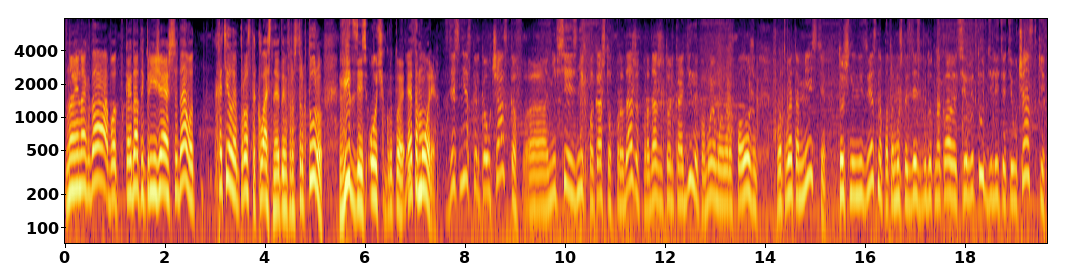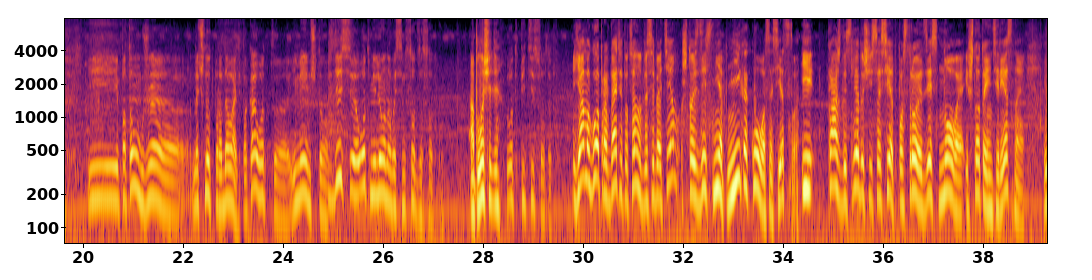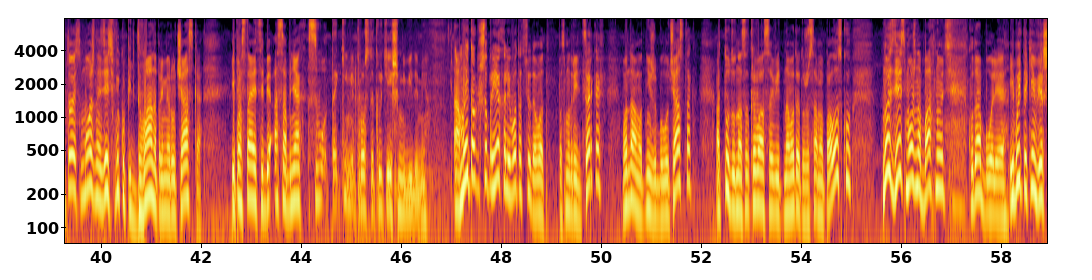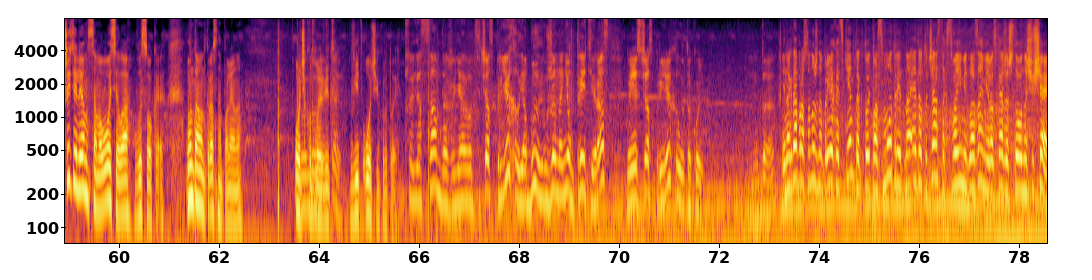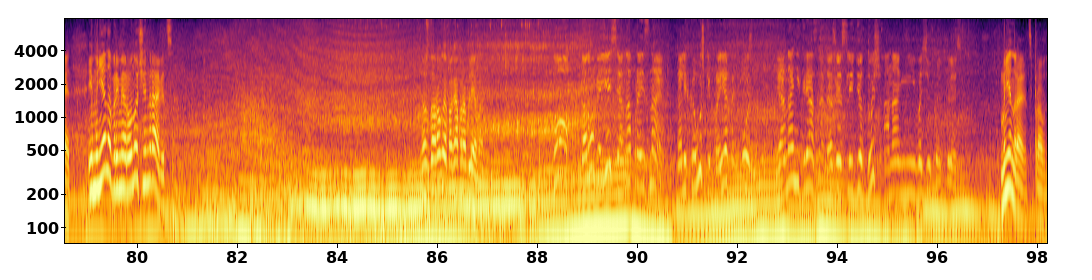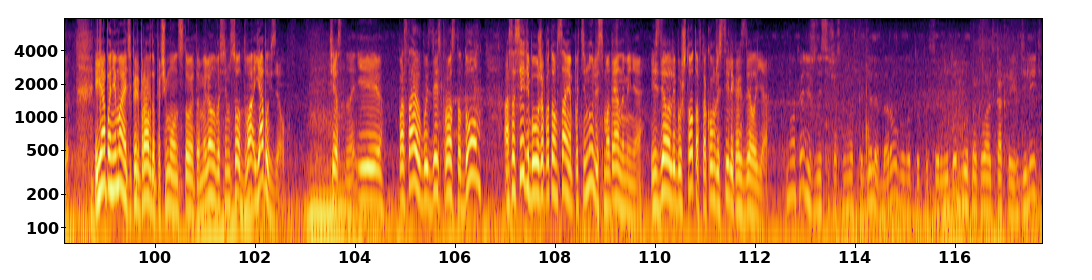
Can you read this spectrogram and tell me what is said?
Но иногда, вот, когда ты приезжаешь сюда, вот, хотела просто класть на эту инфраструктуру. Вид здесь очень крутой. Здесь- Это море. Здесь несколько участков, э, не все из них пока что в продаже. В продаже только один, и, по-моему, он расположен вот в этом месте. Точно неизвестно, потому что здесь будут накладывать сервитут, делить эти участки, и потом уже начнут продавать. Пока вот э, имеем что. Здесь э, от миллиона восемьсот за сотку, А площади? от пяти соток. Я могу оправдать эту цену для себя тем, что здесь нет никакого соседства. И каждый следующий сосед построит здесь новое и что-то интересное. И то есть можно здесь выкупить два, например, участка и поставить себе особняк с вот такими просто крутейшими видами. А мы только что приехали вот отсюда, вот, посмотрите, церковь. Вон там вот ниже был участок. Оттуда у нас открывался вид на вот эту же самую полоску. Но здесь можно бахнуть куда более. И быть таким вершителем самого села Высокое. Вон там вот Красная Поляна. Очень Ну, крутой ну, вид. кайф. Вид очень крутой. Слушай, Я сам даже, я вот сейчас приехал, я был уже на нем третий раз, но я сейчас приехал и такой, ну да. Иногда просто нужно приехать с кем-то, кто посмотрит на этот участок своими глазами и расскажет, что он ощущает. И мне, например, он очень нравится. Но с дорогой пока проблемы. Но дорога есть, и она проездная. На легковушке проехать можно. И она не грязная. Даже если идет дождь, она не возюкает грязь. Мне нравится, правда. И я понимаю теперь, правда, почему он стоит. А миллион восемьсот два я бы взял. Честно. И поставил бы здесь просто дом, а соседи бы уже потом сами подтянулись, смотря на меня. И сделали бы что-то в таком же стиле, как сделал я. Ну вот видишь, здесь сейчас немножко делят дорогу, вот тут сервитут будут накладывать, как-то их делить.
